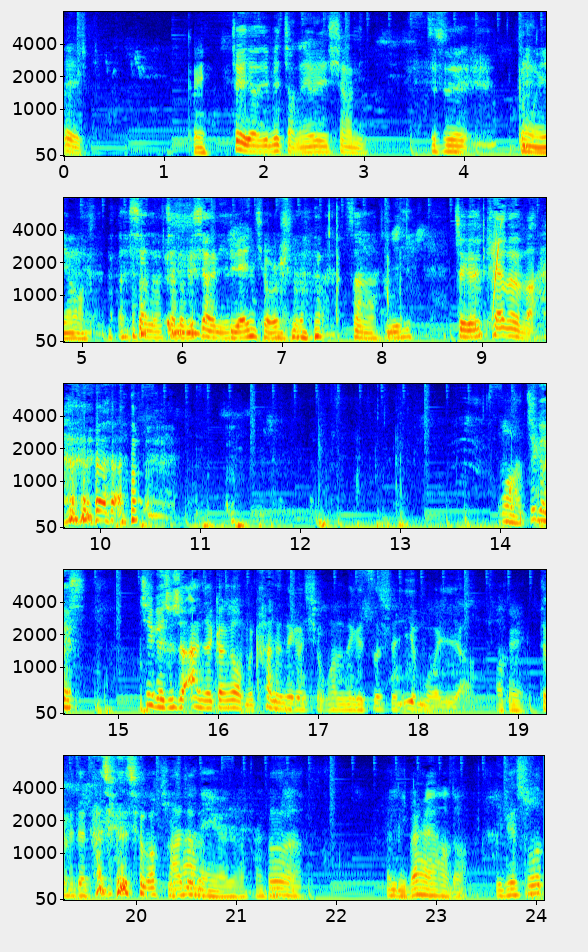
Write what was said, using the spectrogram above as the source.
这个可以。这个有没有长得有点像你？就是跟我一样吗？算了，长得不像你。圆球是吧？算了，你这个 Kevin 吧。哇，这个这个就是按照刚刚我们看的那个熊猫的那个姿势一模一样。OK，，对不对？它这个什么趴着那个是吧？嗯，里边还有好多。你别说，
